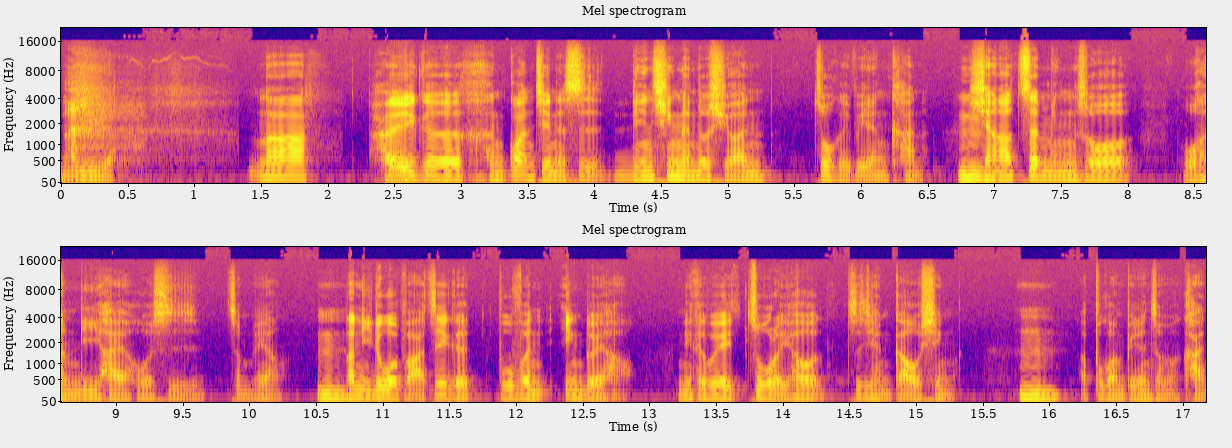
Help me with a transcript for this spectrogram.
俚语啊。那还有一个很关键的是，年轻人都喜欢做给别人看，嗯想要证明说我很厉害或是怎么样。嗯那你如果把这个部分应对好，你可不可以做了以后自己很高兴嗯啊？不管别人怎么看，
